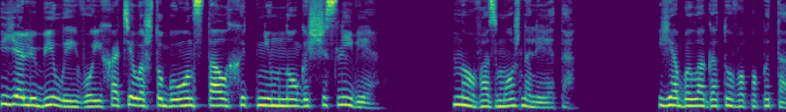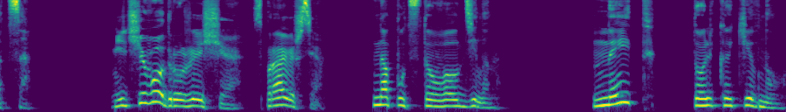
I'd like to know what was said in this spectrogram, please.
Я любила его и хотела, чтобы он стал хоть немного счастливее. Но возможно ли это? Я была готова попытаться. «Ничего, дружище, справишься», напутствовал Дилан. Нейт только кивнул.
